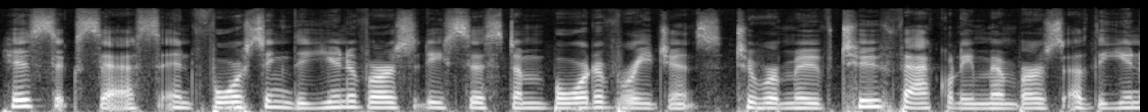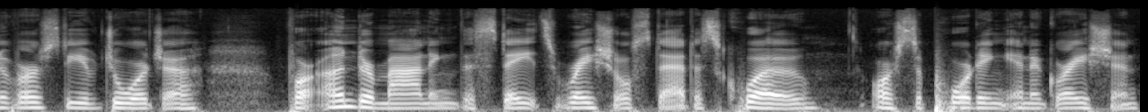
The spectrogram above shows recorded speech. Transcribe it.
His success in forcing the University System Board of Regents to remove two faculty members of the University of Georgia for undermining the state's racial status quo or supporting integration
